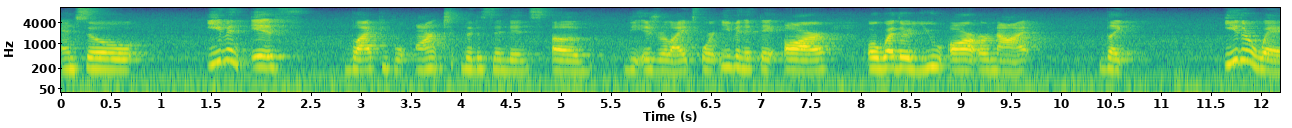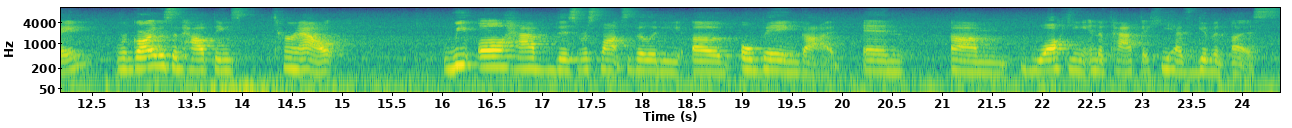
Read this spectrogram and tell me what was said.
And so, even if black people aren't the descendants of the Israelites, or even if they are, or whether you are or not, like either way, regardless of how things turn out, we all have this responsibility of obeying God and um, walking in the path that He has given us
